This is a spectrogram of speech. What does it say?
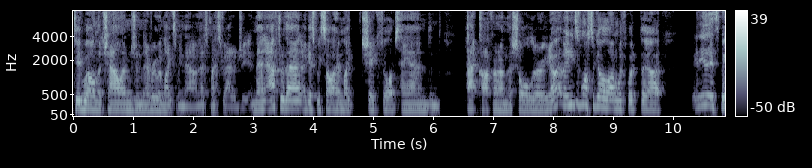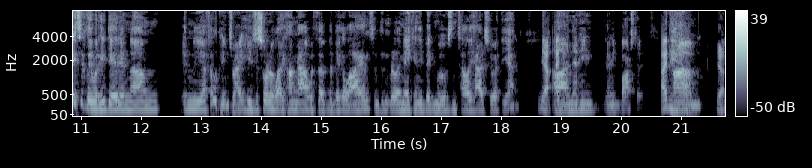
did well in the challenge, and everyone likes me now, and that's my strategy." And then after that, I guess we saw him like shake Philip's hand and pat Cochran on the shoulder. You know, I mean, he just wants to go along with what the. Uh, it's basically what he did in um in the uh, Philippines, right? He just sort of like hung out with the, the big alliance and didn't really make any big moves until he had to at the end, Yeah. uh, and then he then he botched it. I think. Um, Yeah.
